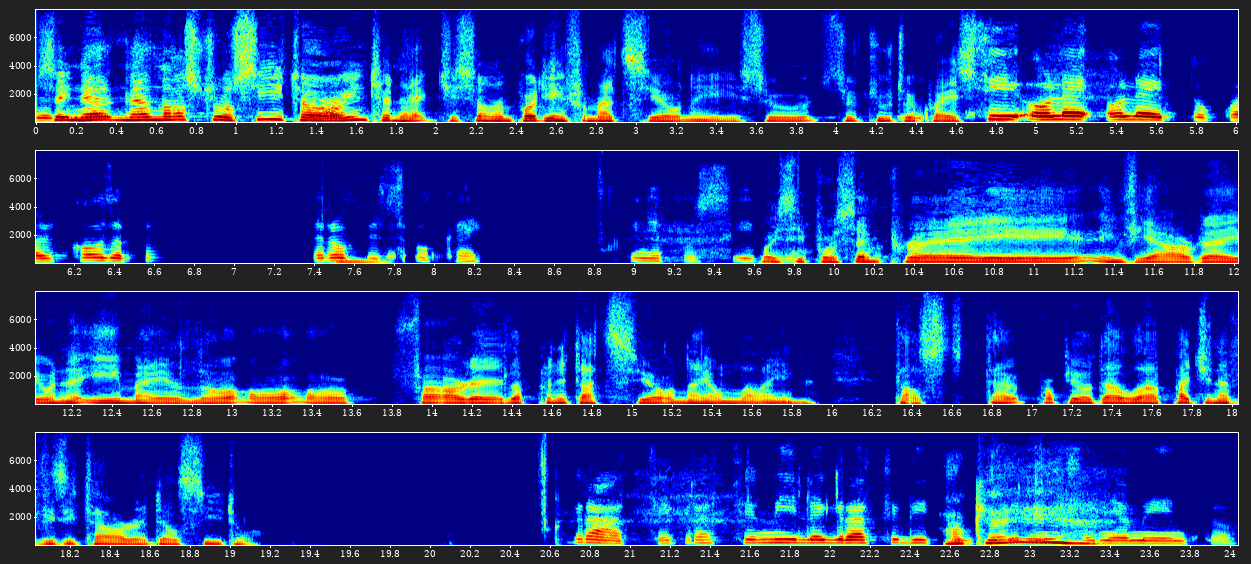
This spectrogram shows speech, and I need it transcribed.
sì nel, nel, nostro sito ah. internet ci sono un po' di informazioni su, su tutto questo. Sì, ho, le, ho letto qualcosa, però mm. penso, ok. Quindi è possibile. Poi si può sempre inviare un'email o, o fare la prenotazione online dal, da, proprio dalla pagina visitare del sito. Grazie, grazie mille, grazie di tutto okay. l'insegnamento.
